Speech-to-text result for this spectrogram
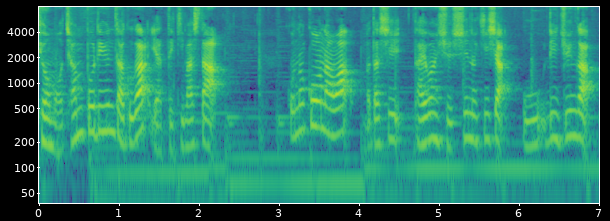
今日もチャンプリユンタクがやってきました。このコーナーは私台湾出身の記者ウ・リジュンが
